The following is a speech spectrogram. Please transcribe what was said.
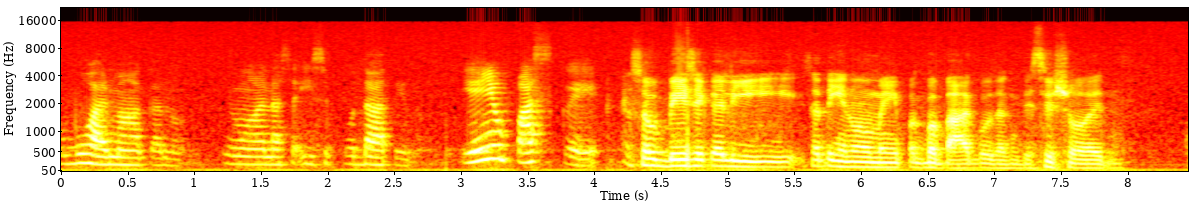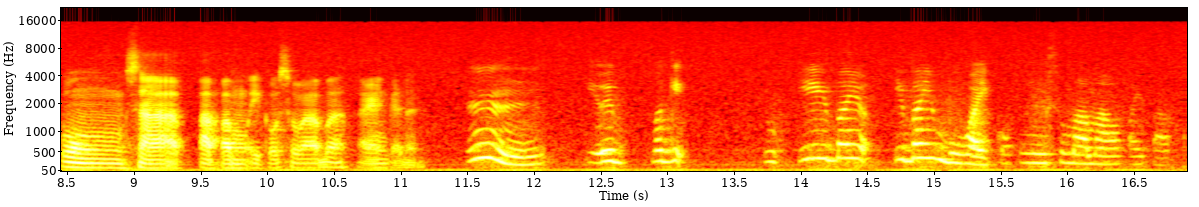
tubuhan, mga ganon. Yung mga nasa isip ko dati. No? Yan yung past ko eh. So basically, sa tingin mo may pagbabago ng desisyon kung sa papa mo ikaw sumama? Parang ganun. Mm, mag iba yung, iba yung buhay ko kung sumama ako kay Papa.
